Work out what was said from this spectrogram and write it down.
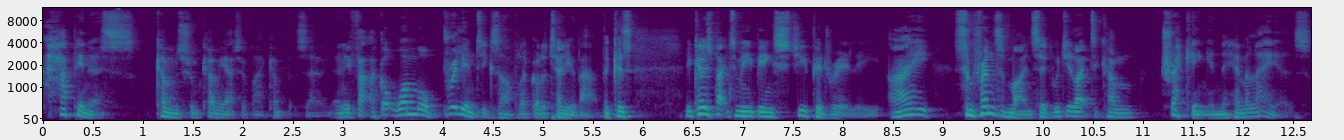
happiness comes from coming out of my comfort zone. And in fact, I've got one more brilliant example I've got to tell you about because it goes back to me being stupid, really. I, some friends of mine said, would you like to come trekking in the Himalayas?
